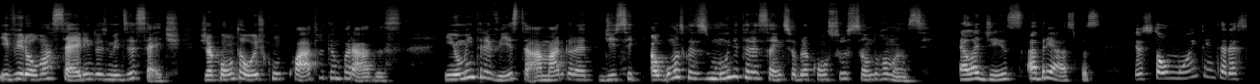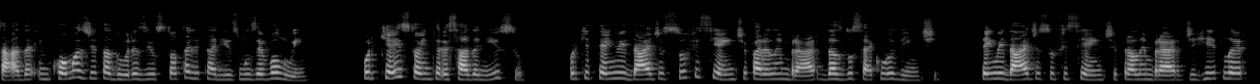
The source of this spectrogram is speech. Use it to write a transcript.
e virou uma série em 2017. Já conta hoje com quatro temporadas. Em uma entrevista, a Margaret disse algumas coisas muito interessantes sobre a construção do romance. Ela diz, abre aspas, eu estou muito interessada em como as ditaduras e os totalitarismos evoluem. Por que estou interessada nisso? Porque tenho idade suficiente para lembrar das do século XX. Tenho idade suficiente para lembrar de Hitler,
